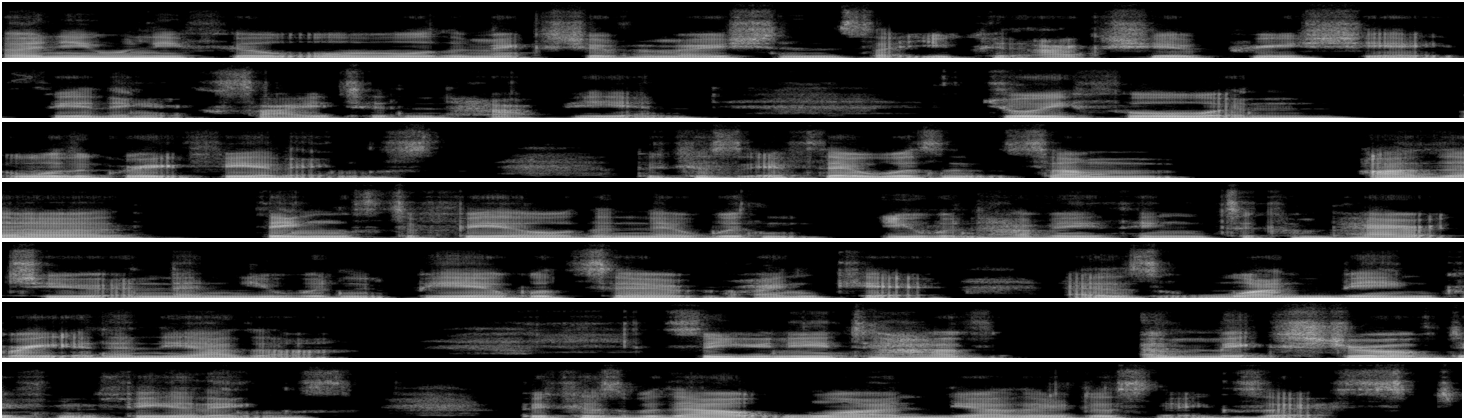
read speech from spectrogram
only when you feel all the mixture of emotions that you can actually appreciate feeling excited and happy and joyful and all the great feelings. Because if there wasn't some other things to feel, then there wouldn't you wouldn't have anything to compare it to, and then you wouldn't be able to rank it as one being greater than the other. So you need to have a mixture of different feelings because without one, the other doesn't exist.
